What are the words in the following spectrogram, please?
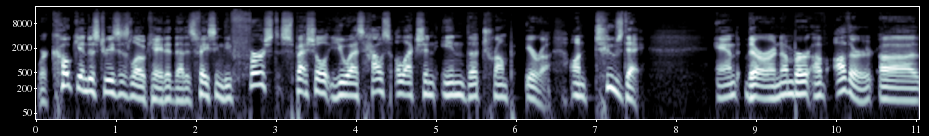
where Koch Industries is located, that is facing the first special U.S. House election in the Trump era on Tuesday. And there are a number of other uh,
